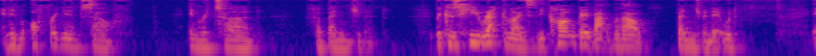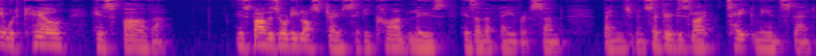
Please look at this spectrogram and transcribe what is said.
in him offering himself in return for Benjamin. Because he recognizes he can't go back without Benjamin. It would, it would kill his father. His father's already lost Joseph. He can't lose his other favourite son, Benjamin. So Joseph's like, take me instead.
